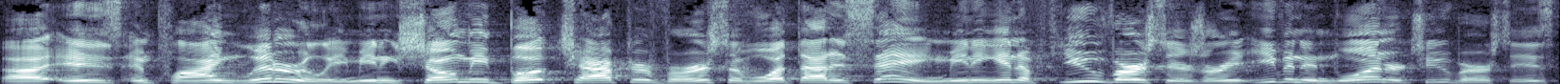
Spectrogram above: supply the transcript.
uh, is implying literally, meaning show me book, chapter, verse of what that is saying, meaning in a few verses or even in one or two verses,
